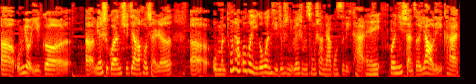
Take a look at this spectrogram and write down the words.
呃，我们有一个呃面试官去见了候选人，呃，我们通常会问一个问题，就是你为什么从上家公司离开？哎，或者你选择要离开？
